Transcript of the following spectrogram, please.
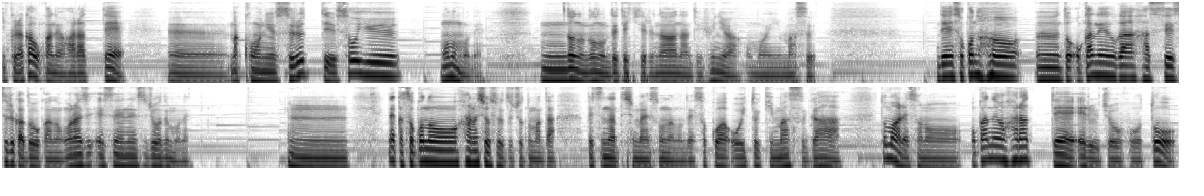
いくらかお金を払って、えーまあ、購入するっていうそういうものもね、うん、どんどんどんどん出てきてるななんていうふうには思います。でそこのうんとお金が発生するかどうかの同じ SNS 上でもねうーん。なんかそこの話をするとちょっとまた別になってしまいそうなのでそこは置いときますがともあれそのお金を払って得る情報と、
